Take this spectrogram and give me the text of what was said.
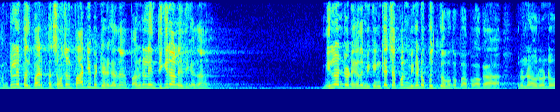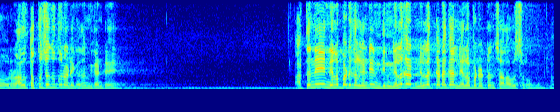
పవన్ కళ్యాణ్ పది పది పది సంవత్సరాలు పార్టీ పెట్టాడు కదా పవన్ కళ్యాణ్ దిగి రాలేదు కదా? మీలాంటాడు కదా మీకు ఇంకా చెప్పాలి మీకంటే కొద్దిగా ఒక ఒక- రెండు రెండు రాళ్ళు తక్కువ చదువుకున్నాడే కదా మీకంటే. అతనే నిలబడగలిగంటే దీన్ని నిలక నిలకడగా నిలబడటం చాలా అవసరం దీంట్లో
